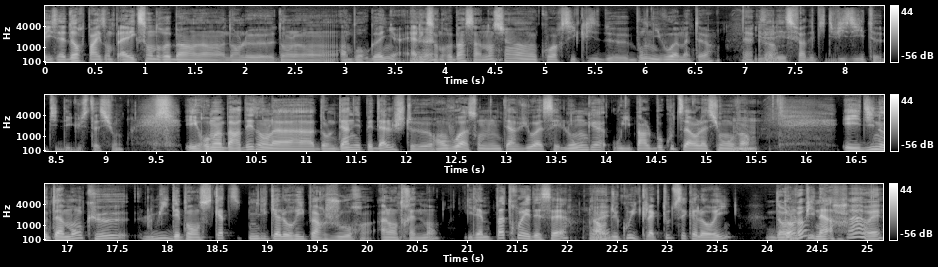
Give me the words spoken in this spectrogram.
ils adorent par exemple Alexandre Bain hein, dans le, dans le- en Bourgogne. Alexandre Bain, c'est un ancien coureur cycliste de bon niveau amateur. Ils allaient se faire des petites visites, euh, petites dégustations. Et Romain Bardet, dans, la, dans le dernier pédale, je te renvoie à son interview assez longue où il parle beaucoup de sa relation au vin. Mhm. Et il dit notamment que lui dépense 4000 calories par jour à l'entraînement. Il aime pas trop les desserts. Alors du coup, il claque toutes ses calories Dans, dans, le le pinard. Ah ouais.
